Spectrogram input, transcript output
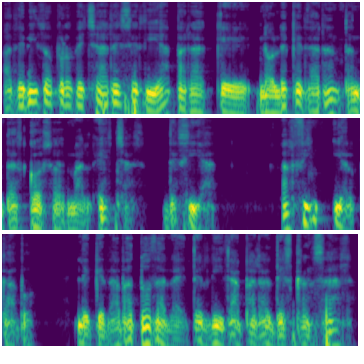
Ha debido aprovechar ese día para que no le quedaran tantas cosas mal hechas, decía. Al fin y al cabo, le quedaba toda la eternidad para descansar.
